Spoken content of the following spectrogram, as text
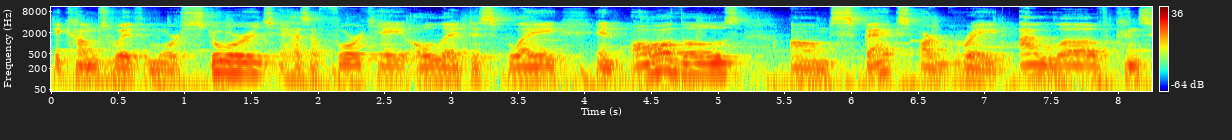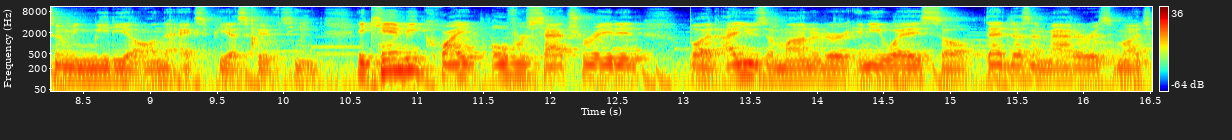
it comes with more storage, it has a 4K OLED display, and all those um, specs are great. I love consuming media on the XPS 15. It can be quite oversaturated, but I use a monitor anyway, so that doesn't matter as much.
